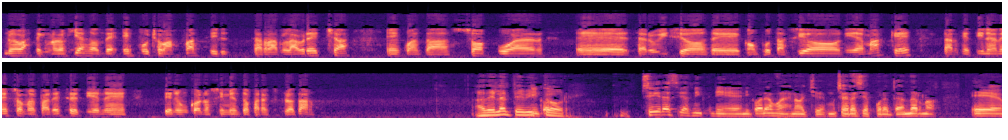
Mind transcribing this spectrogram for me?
nuevas tecnologías donde es mucho más fácil cerrar la brecha en cuanto a software, eh, servicios de computación y demás que la Argentina en eso me parece tiene tiene un conocimiento para explotar. Adelante, Víctor. Sí, gracias, Nicolás. Buenas noches. Muchas gracias por atendernos. Eh,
